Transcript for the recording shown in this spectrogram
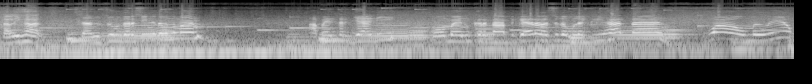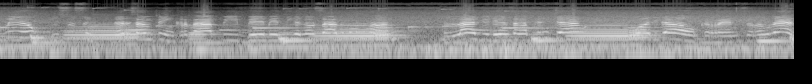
kita lihat. Dan zoom dari sini teman-teman. Apa yang terjadi? Momen kereta api KRL sudah mulai kelihatan. Wow meliuk-liuk disusul dari samping kereta api BB301 teman-teman. Melaju dengan sangat kencang. Wadidaw keren serulen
